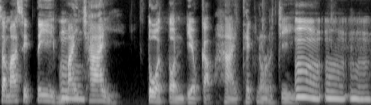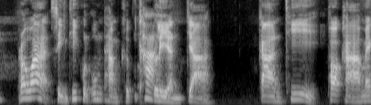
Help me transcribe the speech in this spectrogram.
Smart City อืมไม่ใช่ตัวตนเดียวกับ High Technology อืมอืมอืมเพราะว่าสิ่งที่คุณอุ้มทำคือค่ะเปลี่ยนจากการที่พ่อค้าแม่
